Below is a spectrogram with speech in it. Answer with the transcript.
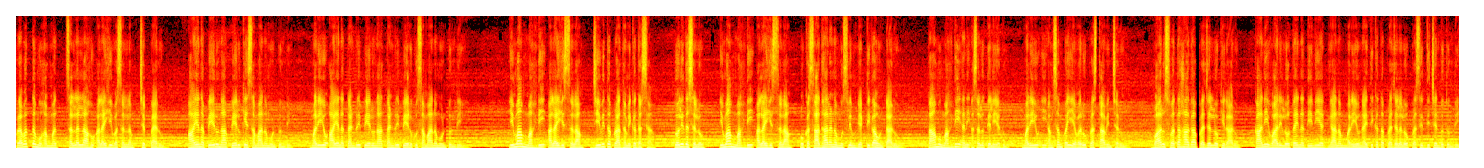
ప్రవక్త ముహమ్మద్ సల్లల్లాహు అలైహి వసల్లం చెప్పారు ఆయన పేరు నా పేరుకే సమానం ఉంటుంది మరియు ఆయన తండ్రి పేరు నా తండ్రి పేరుకు సమానం ఉంటుంది ఇమాం మహ్దీ అలైహిస్సలాం జీవిత ప్రాథమిక దశ. తొలి దశలో ఇమాం మహ్దీ అలైహిస్సలాం ఒక సాధారణ ముస్లిం వ్యక్తిగా ఉంటారు. తాము మహ్దీ అని అసలు తెలియదు మరియు ఈ అంశంపై ఎవరూ ప్రస్తావించరు. వారు స్వతహాగా ప్రజల్లోకి రారు కానీ వారి లోతైన దీనీయ జ్ఞానం మరియు నైతికత ప్రజలలో ప్రసిద్ధి చెందుతుంది.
